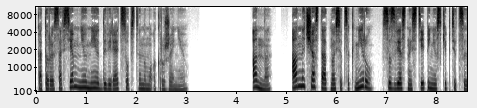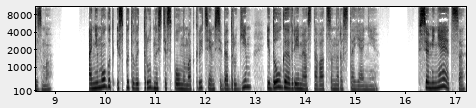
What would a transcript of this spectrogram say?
которые совсем не умеют доверять собственному окружению. Анна. Анны часто относятся к миру с известной степенью скептицизма. Они могут испытывать трудности с полным открытием себя другим и долгое время оставаться на расстоянии. Все меняется,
